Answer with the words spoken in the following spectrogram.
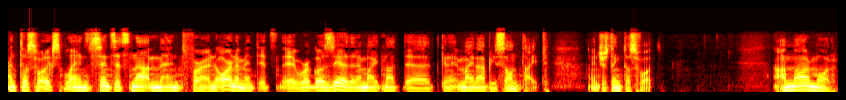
And Tosfot explains, since it's not meant for an ornament, it's it, where it goes there that it might not uh, it might not be sewn tight. Interesting Tosfot. Amar Mor,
